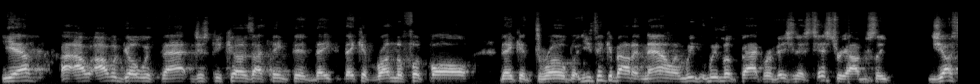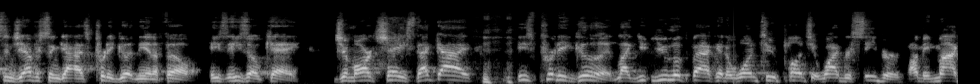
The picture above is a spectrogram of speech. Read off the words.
Yeah, I, I would go with that just because I think that they they could run the football, they could throw. But you think about it now, and we we look back revisionist history. Obviously, Justin Jefferson guy is pretty good in the NFL. He's he's okay. Ja'Marr Chase, that guy, he's pretty good. Like you, you look back at a one-two punch at wide receiver. I mean, my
